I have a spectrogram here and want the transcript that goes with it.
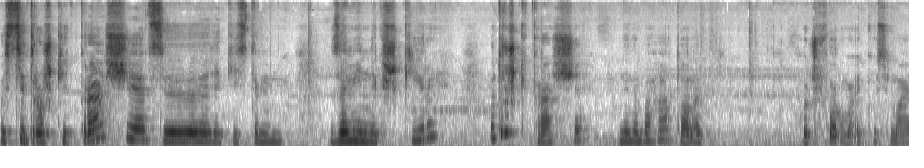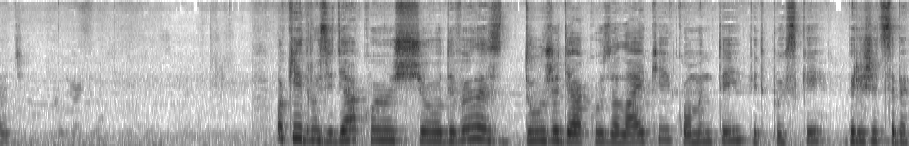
Ось ці трошки краще, це якийсь там замінник шкіри. Ну, трошки краще. Не набагато, але хоч форму якусь мають. Окей, друзі, дякую, що дивились. Дуже дякую за лайки, коменти, підписки. Бережіть себе.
